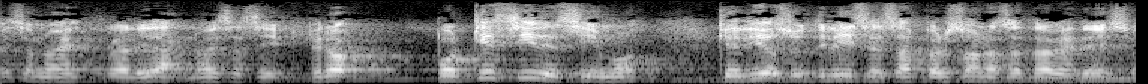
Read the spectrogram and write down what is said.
eso no es realidad, no es así. Pero, ¿por qué sí decimos que Dios utiliza esas personas a través de eso?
